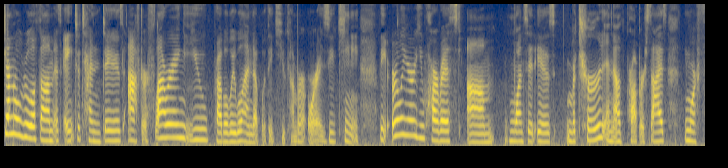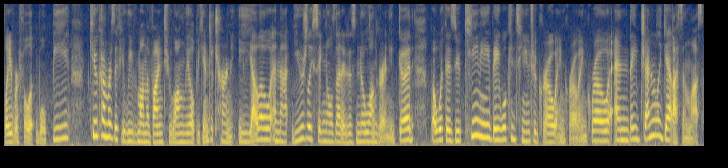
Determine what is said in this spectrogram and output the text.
general rule of thumb is 8 to 10 days after flowering, you probably will end up with a cucumber or a zucchini. The earlier you harvest, um, once it is matured and of proper size, the more flavorful it will be. Cucumbers, if you leave them on the vine too long, they'll begin to turn yellow, and that usually signals that it is no longer any good. But with a zucchini, they will continue to grow and grow and grow, and they generally get less and less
